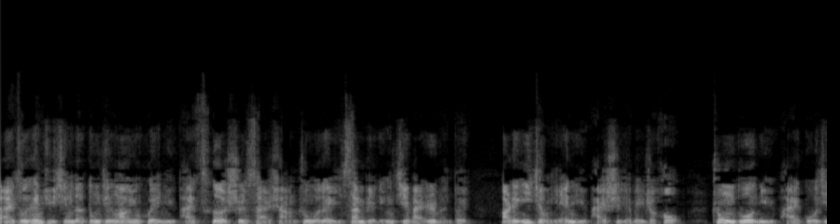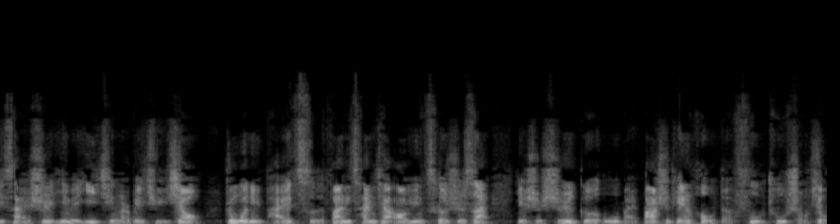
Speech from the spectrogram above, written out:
在昨天举行的东京奥运会女排测试赛上中国队以三比零击败日本队。二零一九年女排世界杯之后众多女排国际赛事因为疫情而被取消。中国女排此番参加奥运测试赛也是时隔五百八十天后的复出首秀。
